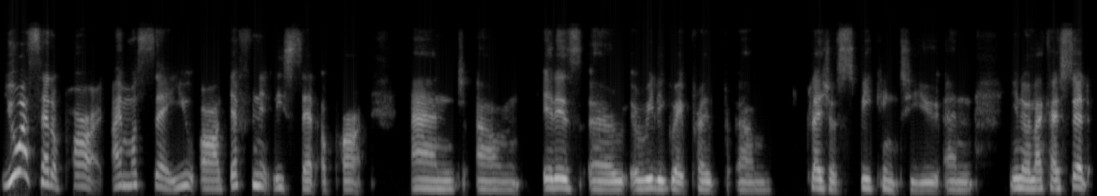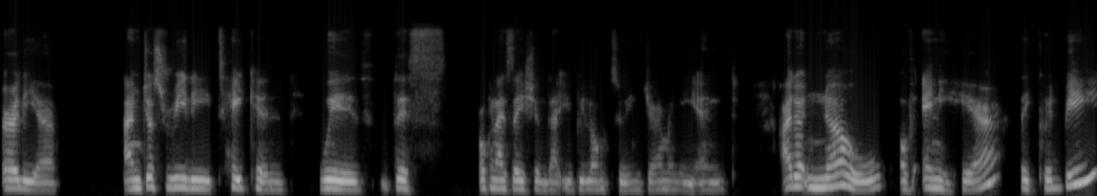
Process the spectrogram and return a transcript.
you are set apart. I must say, you are definitely set apart, and um, it is a, a really great pre- um, pleasure speaking to you. And you know, like I said earlier, I'm just really taken with this organization that you belong to in Germany, and I don't know of any here. They could be.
